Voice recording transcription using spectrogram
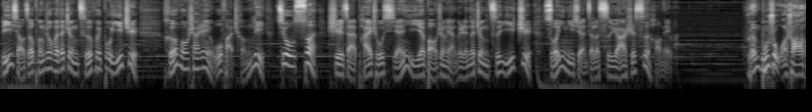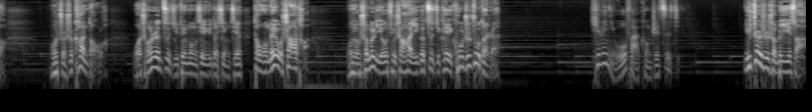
李小泽、彭忠怀的证词会不一致，合谋杀人也无法成立。就算是在排除嫌疑，也保证两个人的证词一致。所以你选择了四月二十四号那晚。人不是我杀的，我只是看到了。我承认自己对孟新宇的性侵，但我没有杀他。我有什么理由去杀害一个自己可以控制住的人？因为你无法控制自己。你这是什么意思啊？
